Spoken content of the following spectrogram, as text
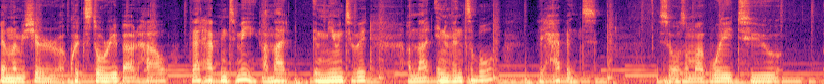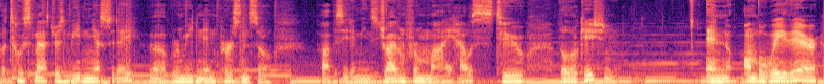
And let me share a quick story about how that happened to me. I'm not immune to it, I'm not invincible. It happens. So I was on my way to a Toastmasters meeting yesterday. Uh, we're meeting in person, so obviously that means driving from my house to the location. And on the way there,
